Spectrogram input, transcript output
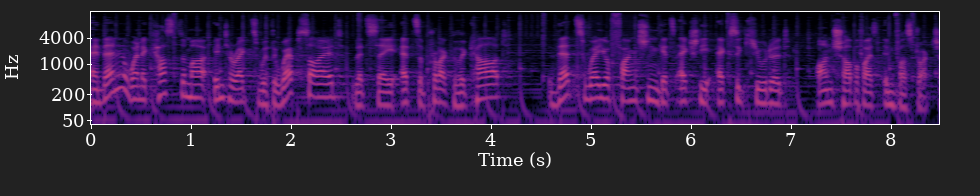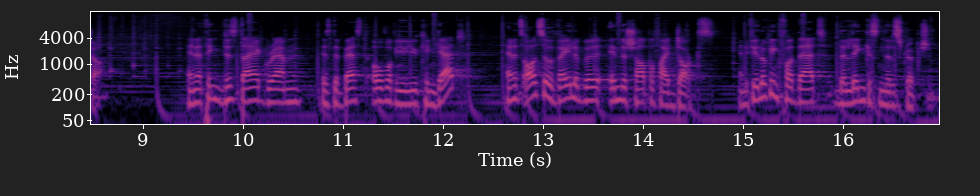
And then when a customer interacts with the website, let's say adds a product to the cart, that's where your function gets actually executed on Shopify's infrastructure. And I think this diagram is the best overview you can get. And it's also available in the Shopify docs. And if you're looking for that, the link is in the description.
